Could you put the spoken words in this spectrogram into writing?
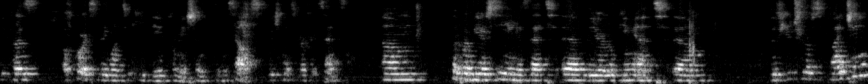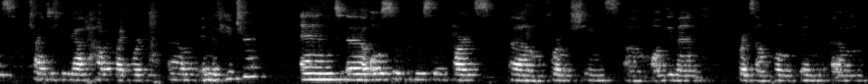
because, of course, they want to keep the information to themselves, which makes perfect sense. Um, but what we are seeing is that um, they are looking at um, the future of supply chains, trying to figure out how it might work um, in the future, and uh, also producing parts um, for machines um, on demand, for example, in um,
